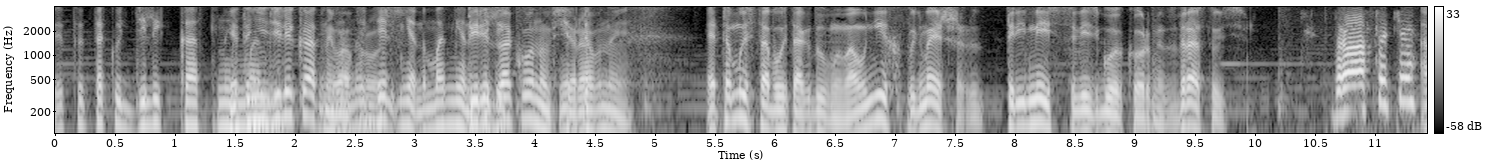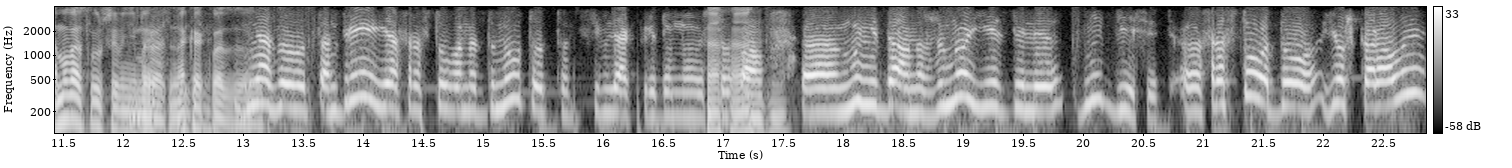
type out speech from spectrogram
это такой деликатный Это не момент. деликатный Не, ну, вопрос. дели- Не, ну момент. Перед дели- законом все Нет, равны. Это мы с тобой так думаем, а у них, понимаешь, три месяца весь год кормят. Здравствуйте. Здравствуйте. А мы вас слушаем внимательно. А Здравствуйте. как вас зовут? Меня зовут Андрей, я с Ростова-на-Дону, тут вот земляк передо мной Ага. выступал. Э, Мы недавно с женой ездили дней 10. Э, С Ростова до Йошкар-Олы,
